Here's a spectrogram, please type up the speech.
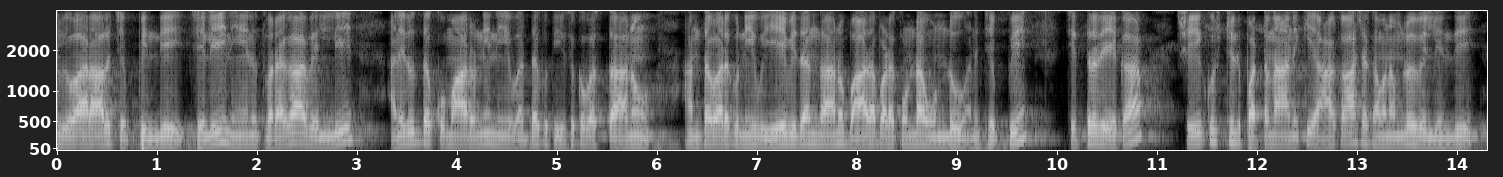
వివరాలు చెప్పింది. చెలి నేను త్వరగా వెళ్ళి అనిరుద్ధ కుమారుణ్ణి నీ వద్దకు తీసుకువస్తాను. అంతవరకు నీవు ఏ విధంగానూ బాధపడకుండా ఉండు అని చెప్పి చిత్రరేఖ శ్రీకృష్ణుని పట్టణానికి ఆకాశగమనంలో వెళ్ళింది.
